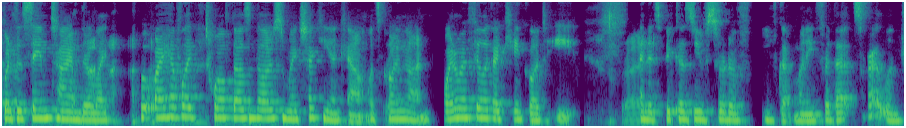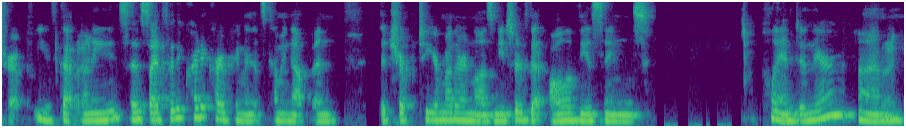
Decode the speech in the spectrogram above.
But at the same time, they're like, but I have like twelve thousand dollars in my checking account. What's going on? Why do I feel like I can't go out to eat? Right. and it's because you've sort of you've got money for that Scotland trip, you've got Right. money set aside for the credit card payment that's coming up, and the trip to your mother-in-law's, and you've sort of got all of these things planned in there. Um.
